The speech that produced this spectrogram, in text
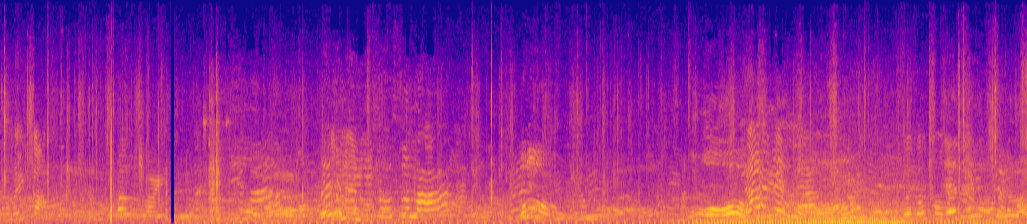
ยังไม่กลับอะไรเฮ้ยดูสลาโอ้โหได้เห็นเหรอเราต้องทำได้ด้วยเหรอ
